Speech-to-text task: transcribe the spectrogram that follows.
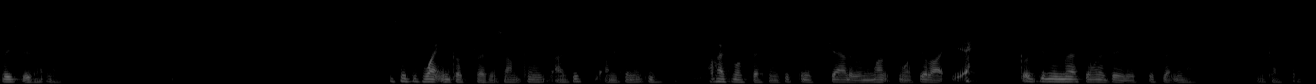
Please do that, Lord. As we're just waiting in God's presence, I'm going to, I just, I'm going to give five more seconds, just going to scour the room once more. If you're like, yeah, God's given me mercy, I want to do this, just let me know. I'll go for it.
